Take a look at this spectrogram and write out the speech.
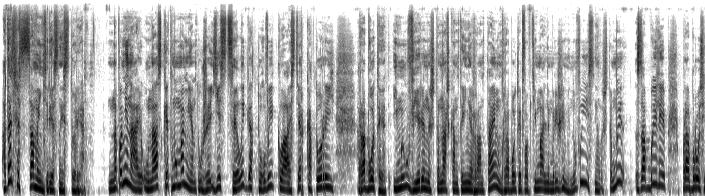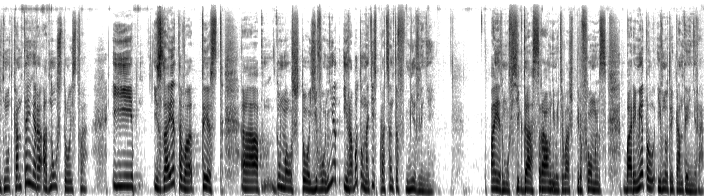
А дальше самая интересная история. Напоминаю, у нас к этому моменту уже есть целый готовый кластер, который работает. И мы уверены, что наш контейнер runtime работает в оптимальном режиме. Но выяснилось, что мы забыли пробросить внутрь контейнера одно устройство. И из-за этого тест э, думал, что его нет, и работал на 10% медленнее. Поэтому всегда сравнивайте ваш перформанс Barry Metal и внутри контейнера.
